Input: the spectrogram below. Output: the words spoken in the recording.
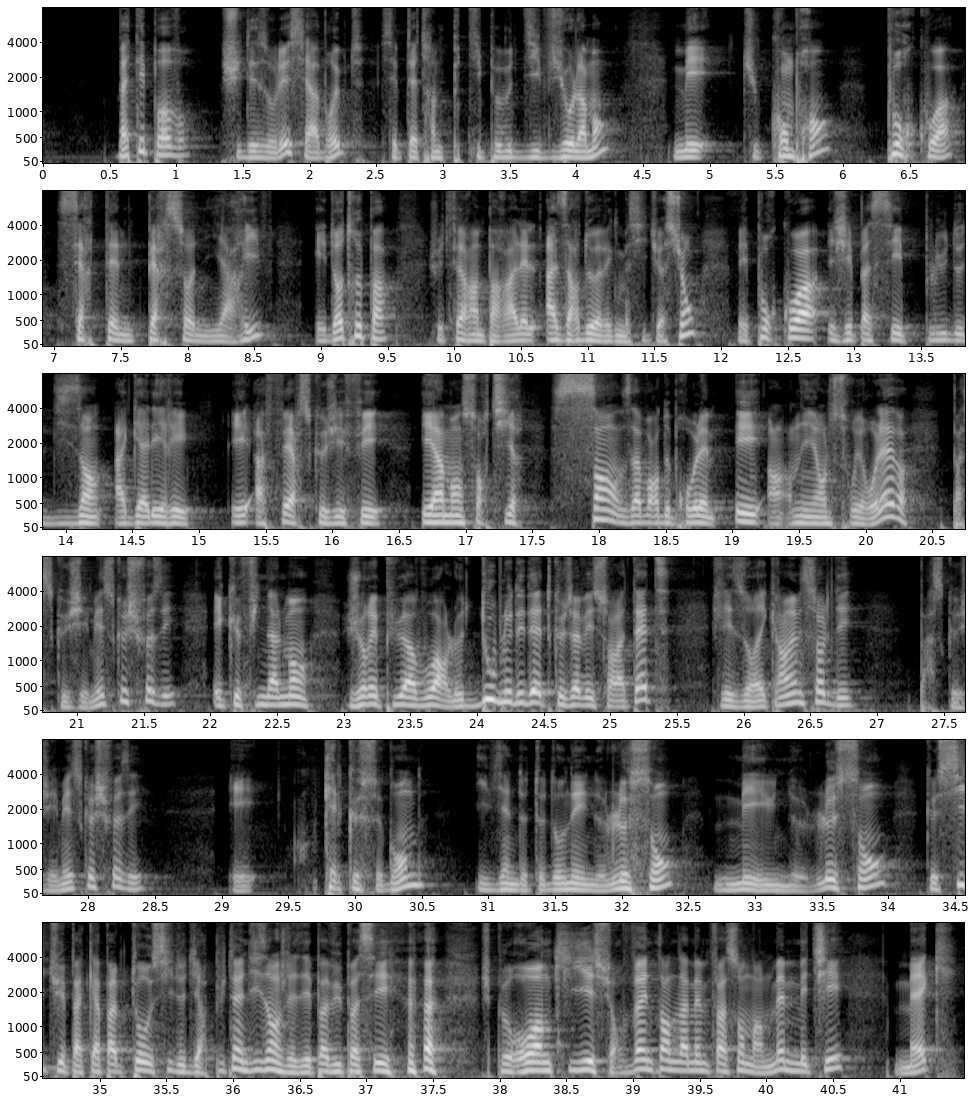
bah t'es pauvre. Je suis désolé, c'est abrupt, c'est peut-être un petit peu dit violemment, mais tu comprends pourquoi certaines personnes y arrivent et d'autres pas. Je vais te faire un parallèle hasardeux avec ma situation, mais pourquoi j'ai passé plus de 10 ans à galérer et à faire ce que j'ai fait et à m'en sortir sans avoir de problème et en ayant le sourire aux lèvres parce que j'aimais ce que je faisais et que finalement j'aurais pu avoir le double des dettes que j'avais sur la tête, je les aurais quand même soldées parce que j'aimais ce que je faisais. Et en quelques secondes, ils viennent de te donner une leçon, mais une leçon que si tu es pas capable toi aussi de dire putain 10 ans je les ai pas vus passer, je peux re-enquiller sur 20 ans de la même façon dans le même métier, mec,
